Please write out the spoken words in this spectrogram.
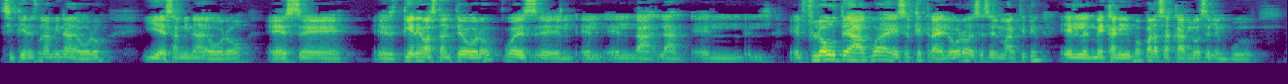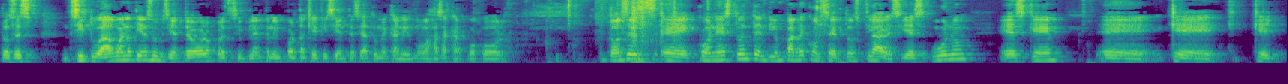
Si tienes una mina de oro y esa mina de oro es, eh, tiene bastante oro, pues el, el, la, el, el, flow de agua es el que trae el oro, ese es el marketing, el, mecanismo para sacarlo es el embudo. Entonces, si tu agua no tiene suficiente oro, pues simplemente no importa qué eficiente sea tu mecanismo, vas a sacar poco oro. Entonces, eh, con esto entendí un par de conceptos claves y es uno, es que, eh, que, que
